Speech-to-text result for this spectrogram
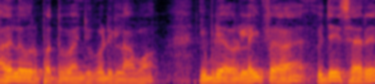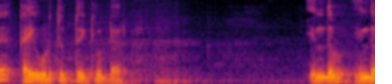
அதில் ஒரு பத்து பதினஞ்சு கோடி லாபம். இப்படி அவர் லைஃப்பை விஜய் சார் கை கொடுத்து தூக்கி விட்டார். இந்த இந்த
